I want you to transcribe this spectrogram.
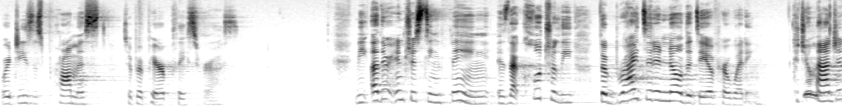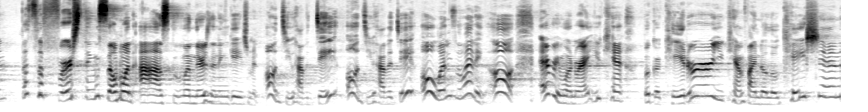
where Jesus promised to prepare a place for us. The other interesting thing is that culturally, the bride didn't know the day of her wedding. Could you imagine? That's the first thing someone asks when there's an engagement. Oh, do you have a date? Oh, do you have a date? Oh, when's the wedding? Oh, everyone, right? You can't book a caterer, you can't find a location,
